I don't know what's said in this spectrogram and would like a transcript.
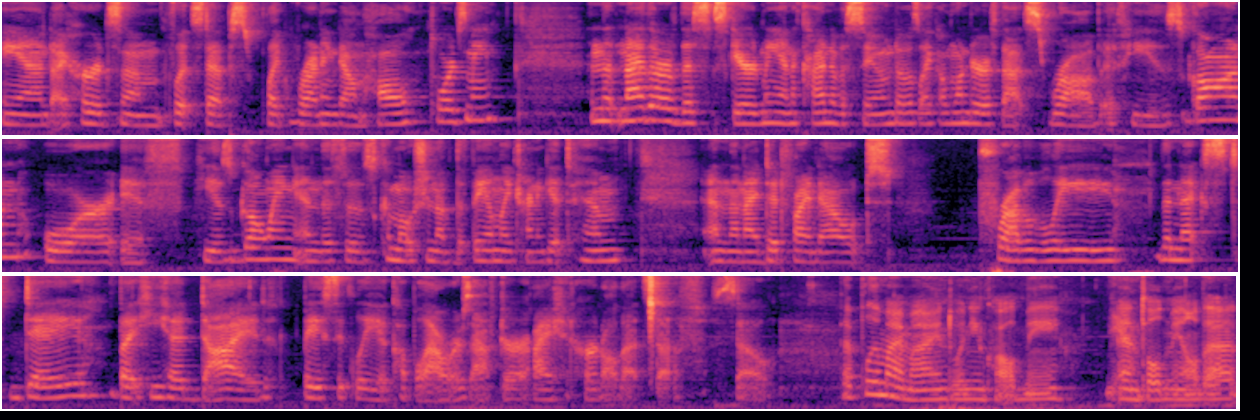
and I heard some footsteps like running down the hall towards me. And that neither of this scared me, and I kind of assumed. I was like, I wonder if that's Rob, if he's gone, or if he is going, and this is commotion of the family trying to get to him. And then I did find out probably the next day, but he had died basically a couple hours after I had heard all that stuff. So that blew my mind when you called me yeah. and told me all that.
